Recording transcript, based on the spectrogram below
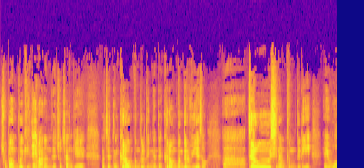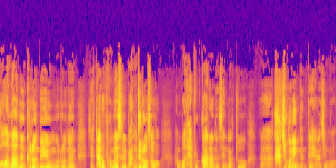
초반부에 굉장히 많았는데 초창기에 어쨌든 그런 분들도 있는데 그런 분들을 위해서 아, 들으시는 분들이 원하는 그런 내용으로는 이제 따로 포맷을 만들어서 한번 해볼까라는 생각도 아, 가지고는 있는데 아직 뭐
